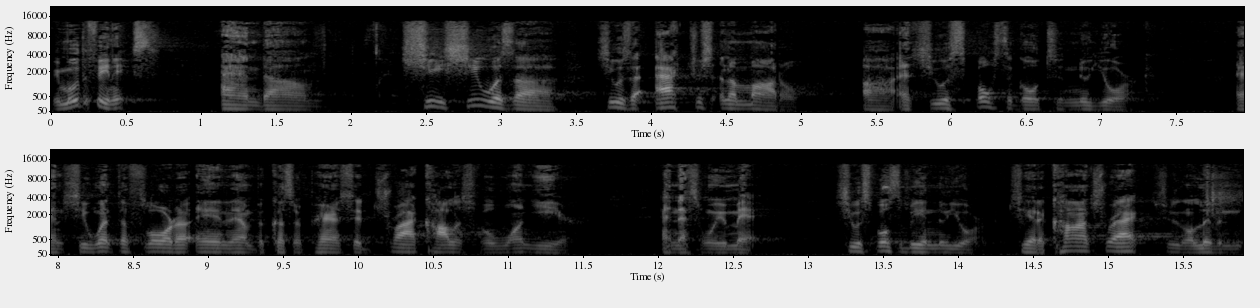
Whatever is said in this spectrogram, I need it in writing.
We moved to Phoenix, and um, she she was a she was an actress and a model, uh, and she was supposed to go to New York, and she went to Florida A&M because her parents said try college for one year, and that's when we met. She was supposed to be in New York. She had a contract. She was going to live in,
